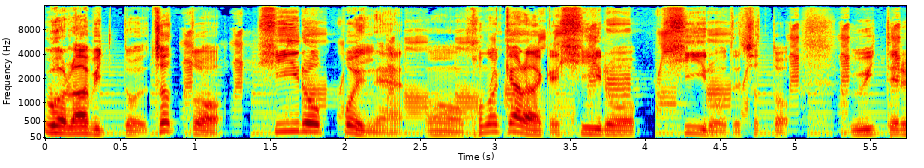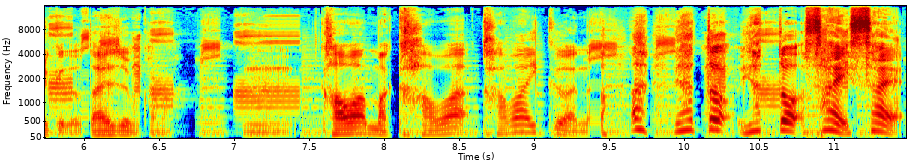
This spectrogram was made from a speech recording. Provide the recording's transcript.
うわラビット。ちょっとヒーローっぽいね、うん、このキャラだけヒーローヒーローでちょっと浮いてるけど大丈夫かな？うん。かわまあかわ可愛くはな。ああやっとやっとサイサイ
